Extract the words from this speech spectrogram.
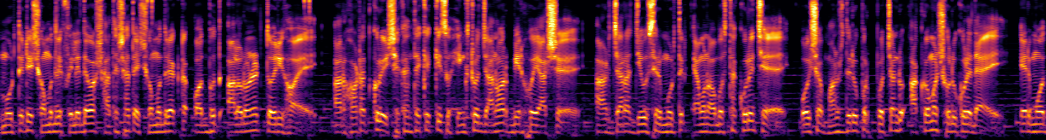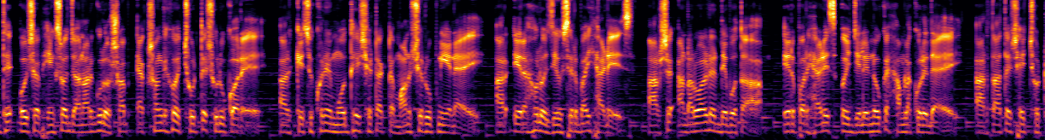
মূর্তিটি সমুদ্রে ফেলে দেওয়ার সাথে সাথে সমুদ্রে একটা অদ্ভুত আলোড়নের তৈরি হয়, আর হঠাৎ করেই সেখান থেকে কিছু হিংস্র জানোয়ার বের হয়ে আসে। আর যারা জিউসের মূর্তির এমন অবস্থা করেছে, ওইসব মানুষদের উপর প্রচণ্ড আক্রমণ শুরু করে দেয়। এর মধ্যে ওইসব হিংস্র জানোয়ারগুলো সব একসঙ্গে হয়ে ছুটতে শুরু করে, আর কিছুক্ষণের মধ্যেই সেটা একটা মানুষের রূপ নিয়ে নেয়। আর এরা হলো জিউসের ভাই হ্যাডিস আর সে আন্ডারওয়ার্ল্ডের দেবতা। এরপর হ্যারিস ওই জেলের নৌকায় হামলা করে দেয়, আর তাতে সেই ছোট্ট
